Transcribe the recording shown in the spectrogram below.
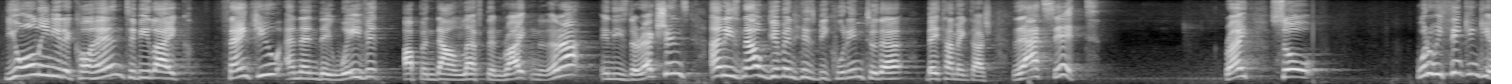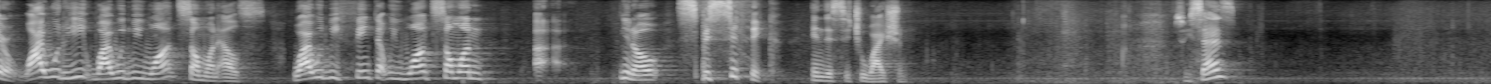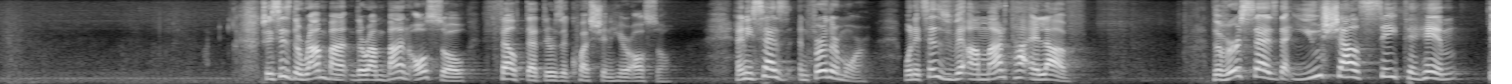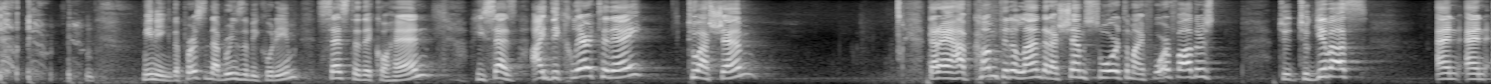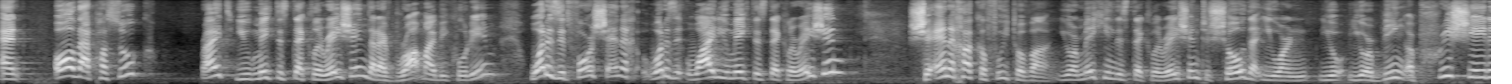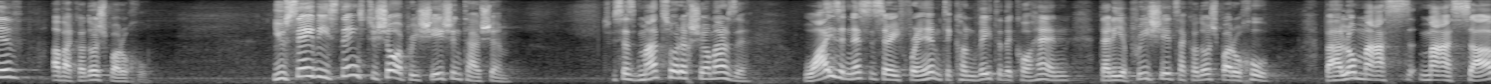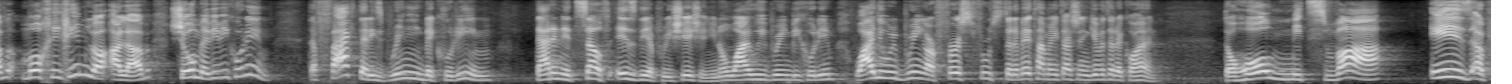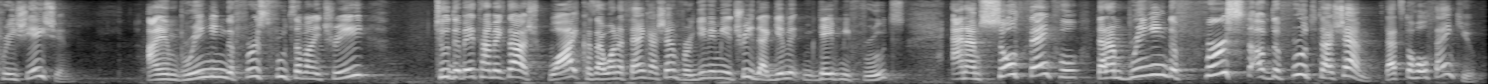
you only need a kohen to be like, thank you, and then they wave it up and down, left and right, in these directions, and he's now given his bikurim to the Beit HaMikdash. That's it. Right? So, what are we thinking here? Why would he? Why would we want someone else? Why would we think that we want someone, uh, you know, specific in this situation? So he says. So he says the Ramban, the Ramban also felt that there's a question here also. And he says, and furthermore, when it says ve'amarta elav, the verse says that you shall say to him, meaning the person that brings the bikurim says to the kohen, he says, I declare today to Hashem that I have come to the land that Hashem swore to my forefathers to, to give us, and and and all that pasuk, right? You make this declaration that I've brought my bikurim. What is it for? What is it? Why do you make this declaration? You are making this declaration to show that you are you, you are being appreciative of Hakadosh Baruch Hu. You say these things to show appreciation to Hashem. She says, "Matzorech says, Why is it necessary for him to convey to the Kohen that he appreciates HaKadosh Baruch Hu? The fact that he's bringing Bikurim, that in itself is the appreciation. You know why we bring Bikurim? Why do we bring our first fruits to the Beit HaMikdash and give it to the Kohen? The whole mitzvah is appreciation. I am bringing the first fruits of my tree to the Beit HaMikdash. Why? Because I want to thank Hashem for giving me a tree that give gave me fruits. And I'm so thankful that I'm bringing the first of the fruits to Hashem. That's the whole thank you.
